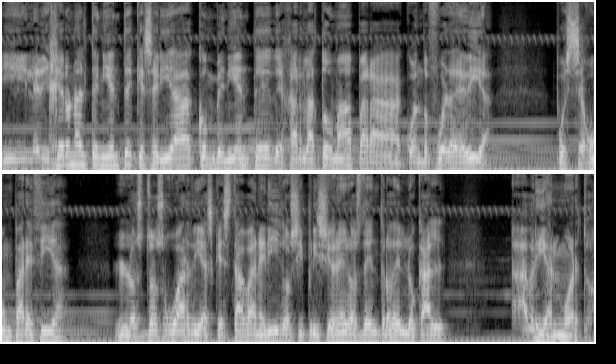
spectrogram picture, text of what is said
y le dijeron al teniente que sería conveniente dejar la toma para cuando fuera de día, pues según parecía, los dos guardias que estaban heridos y prisioneros dentro del local habrían muerto.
